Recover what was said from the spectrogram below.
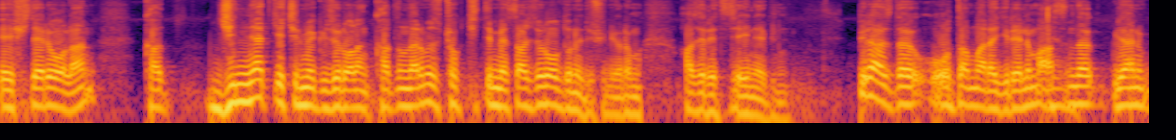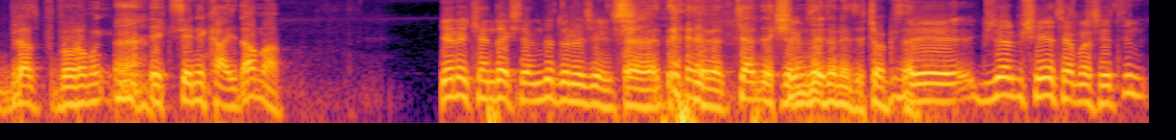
eşleri olan cinnet geçirmek üzere olan kadınlarımız çok ciddi mesajları olduğunu düşünüyorum Hazreti Zeynep'in. Biraz da o damara girelim. Aslında yani biraz programın ekseni kaydı ama Gene kendi eksenimde döneceğiz. evet evet kendi eksenimize döneceğiz. Çok güzel. Ee, güzel bir şeye temas ettin.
